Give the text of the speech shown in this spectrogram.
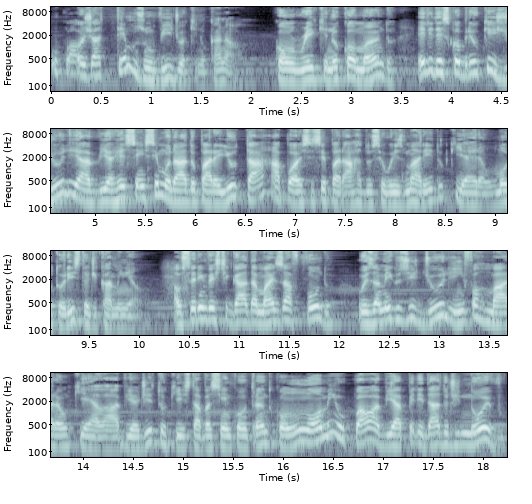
o qual já temos um vídeo aqui no canal. Com Rick no comando, ele descobriu que Julie havia recém se mudado para Utah após se separar do seu ex-marido, que era um motorista de caminhão. Ao ser investigada mais a fundo, os amigos de Julie informaram que ela havia dito que estava se encontrando com um homem o qual havia apelidado de noivo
